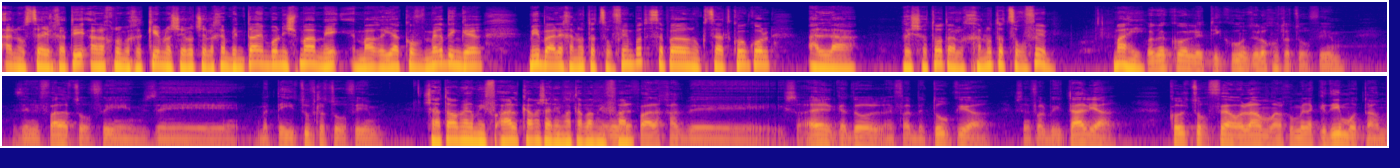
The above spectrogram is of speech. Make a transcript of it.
הנושא ההלכתי. אנחנו מחכים לשאלות שלכם. בינתיים בואו נשמע ממר יעקב מרדינגר, מבעלי חנות הצורפים. בוא תספר לנו קצת, קודם כל, על הרשתות, על חנות הצורפים. מה היא? קודם כל, תיקון, זה לא חנות הצורפים, זה מפעל הצורפים, זה בתי עיצוב של הצורפים. כשאתה אומר מפעל, כמה שנים אתה במפעל? מפעל אחד בישראל, גדול, מפעל בטורקיה, יש מפעל באיטליה. כל צורפי העולם, אנחנו מנקדים אותם,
